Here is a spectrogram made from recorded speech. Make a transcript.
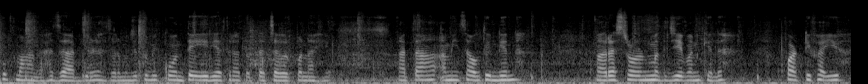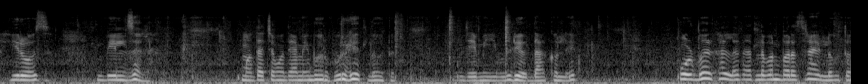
खूप महाग हजार दीड हजार. म्हणजे तुम्ही कोणत्या एरियात राहतात त्याच्यावर पण आहे. आता आम्ही साऊथ इंडियन रेस्टॉरंटमध्ये जेवण केलं. फॉर्टी फाईव्ह हिरोज बिल झालं. मग त्याच्यामध्ये आम्ही भरपूर घेतलं होतं. जे मी व्हिडिओ दाखवले. पोटभर खाल्लं त्यातलं पण बरंच राहिलं होतं.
